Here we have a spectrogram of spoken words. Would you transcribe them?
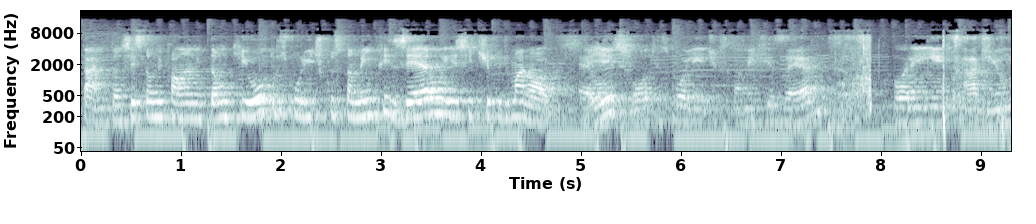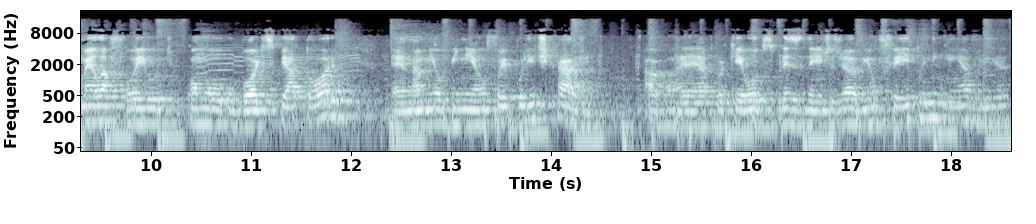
Tá, então vocês estão me falando então que outros políticos também fizeram esse tipo de manobra. É, é isso? Outros políticos também fizeram. Porém, a Dilma ela foi como o bode expiatório, é, na minha opinião, foi politicagem. É, porque outros presidentes já haviam feito e ninguém havia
